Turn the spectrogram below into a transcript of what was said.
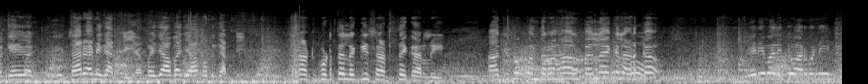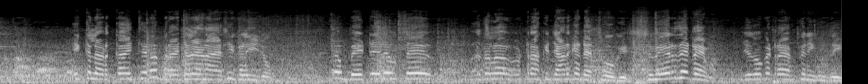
ਅੱਗੇ ਸਾਰਿਆਂ ਨੇ ਕਰਤੀ ਆ ਪੰਜਾਬ ਪੰਜਾਬ ਫੁੱਟ ਕਰਤੀ। 60 ਫੁੱਟ ਤੇ ਲੱਗੀ 60 ਤੇ ਕਰ ਲਈ। ਅੱਜ ਤੋਂ 15 ਸਾਲ ਪਹਿਲਾਂ ਇੱਕ ਲੜਕਾ ਮੇਰੀ ਵਾਲੀ ਦੀਵਾਰ ਬਣੀ। ਇੱਕ ਲੜਕਾ ਇੱਥੇ ਨਾ ਬ੍ਰੈਡ ਲੈਣ ਆਇਆ ਸੀ ਗਲੀ 'ਚੋਂ। ਤੇ ਉਹ ਬੇਟੇ ਦੇ ਉੱਤੇ ਮਤਲਬ ਟਰੱਕ ਚੜ੍ਹ ਕੇ ਡੈਥ ਹੋ ਗਈ। ਸਵੇਰ ਦੇ ਟਾਈਮ ਜਦੋਂ ਕਿ ਟ੍ਰੈਫਿਕ ਨਹੀਂ ਹੁੰਦੀ।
